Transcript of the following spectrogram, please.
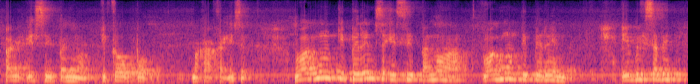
Pag-isipan nyo, ikaw po, makakaisip. Huwag mong tipirin sa isipan mo ha. Huwag mong tipirin. Ibig sabihin,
